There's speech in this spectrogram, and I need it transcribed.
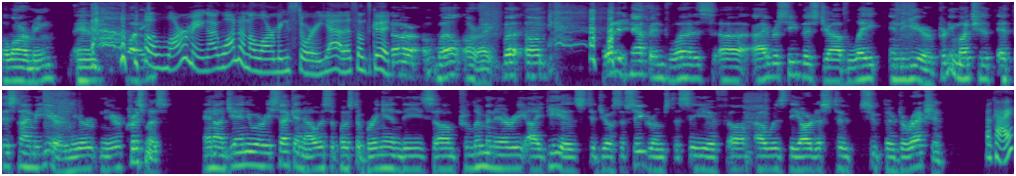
Alarming and alarming. I want an alarming story. Yeah, that sounds good. Uh, well, all right, but um, what had happened was uh, I received this job late in the year, pretty much at, at, this time of year, near near Christmas. And on January second, I was supposed to bring in these um, preliminary ideas to Joseph Seagrams to see if um, I was the artist to suit their direction. Okay.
